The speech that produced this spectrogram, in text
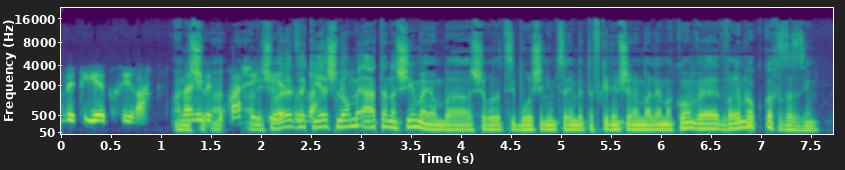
ותהיה בחירה. ואני ש... בטוחה שהיא תהיה טובה. אני שואל את זה כי יש לא מעט אנשים היום בשירות הציבורי שנמצאים בתפקידים של ממלא מקום ודברים לא כל כך זזים.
